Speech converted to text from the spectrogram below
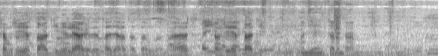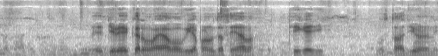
ਸ਼ਮਸ਼ੇਰ ਉਸਤਾਦ ਜੀ ਨੇ ਲਿਆ ਕੇ ਦਿੱਤਾ ਜ਼ਿਆਦਾ ਤਰਨਤਾਰਨ ਹੈ? ਸ਼ਮਸ਼ੇਰ ਉਸਤਾਦ ਜੀ? ਹਾਂਜੀ ਹਾਂਜੀ ਤਰਨ ਤਾਰਨ ਤੇ ਜਿਹੜੇ ਘਰੋਂ ਆਇਆ ਵਾ ਉਹ ਵੀ ਆਪਾਂ ਨੂੰ ਦੱਸਿਆ ਵਾ। ਠੀਕ ਹੈ ਜੀ। ਉਸਤਾਦ ਜੀ ਹੋਣਾ ਨੇ।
